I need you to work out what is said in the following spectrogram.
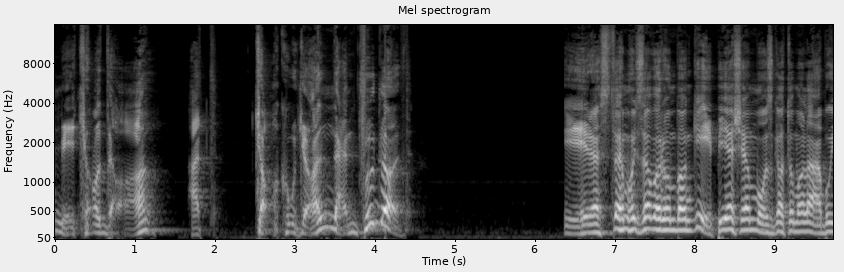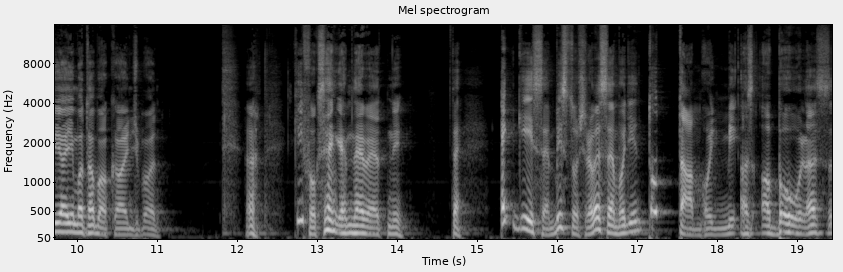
Micsoda? Hát csak ugyan nem tudod? Éreztem, hogy zavaromban gépiesen mozgatom a lábujjaimat a bakancsban. Ki fogsz engem nevetni? Te egészen biztosra veszem, hogy én tudtam, hogy mi az a bólasz.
